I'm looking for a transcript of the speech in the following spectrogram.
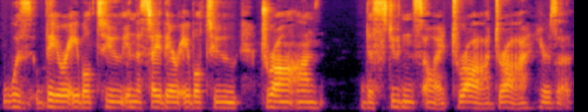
was, they were able to, in the study, they were able to draw on the students. Oh, I draw, draw. Here's a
